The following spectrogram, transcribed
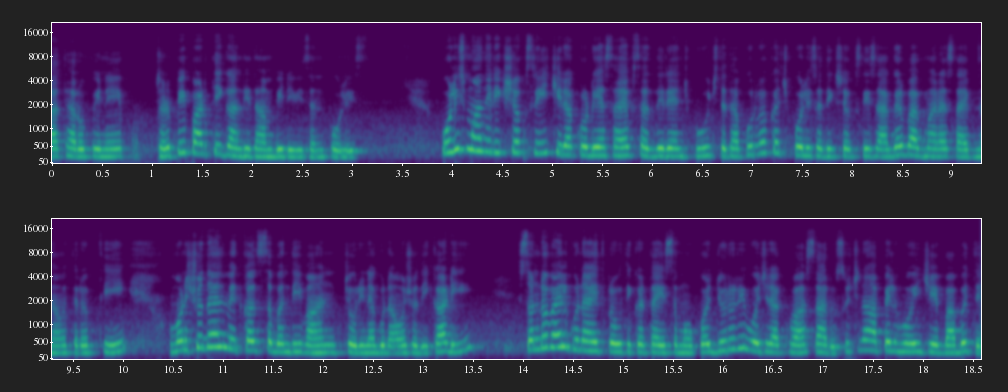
સાથે આરોપીને ઝડપી પાડતી Gandhidham B division police. Police મહાનિરીક્ષક શ્રી ચિરાગ કોડિયા સાહેબ સરદી રેન્જ ભુજ તથા પૂર્વ કચ્છ પોલીસ અધિક્ષક શ્રી સાગર બાગમારા સાહેબના તરફથી વણશોદાયેલ મિલકત સંબંધી વાહન ચોરીના ગુનાઓ શોધી કાઢી. સંડોવાયેલ ગુનાહિત પ્રવૃત્તિ કરતા એસમો પર જરૂરી બોજ રાખવા સારું સૂચના આપેલ હોય જે બાબતે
